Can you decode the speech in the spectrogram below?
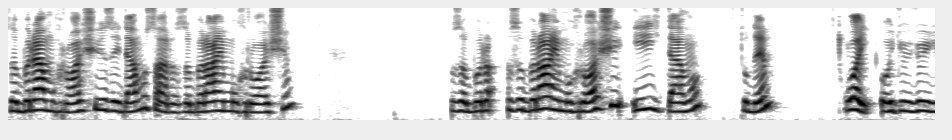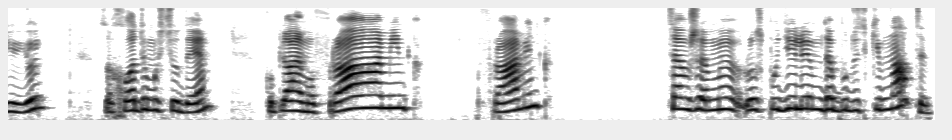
Заберемо гроші, і зайдемо зараз, забираємо гроші. Забира... Забираємо гроші і йдемо туди. Ой, ой-ой-ой-ой. Заходимо сюди. Купляємо фрамінг. Фрамінг. Це вже ми розподілюємо, де будуть кімнати.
